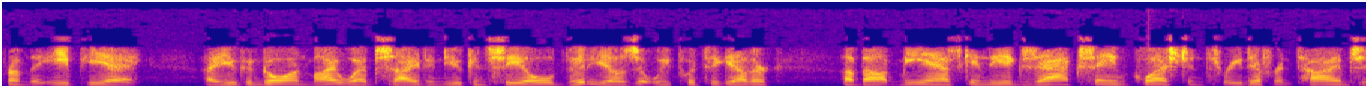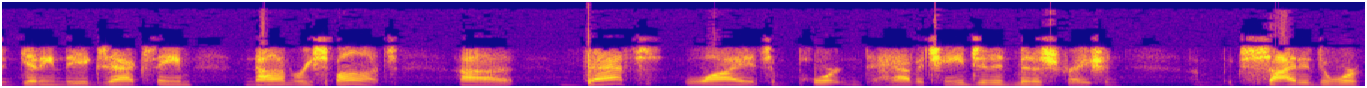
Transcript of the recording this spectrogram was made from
from the EPA. Uh, you can go on my website and you can see old videos that we put together about me asking the exact same question three different times and getting the exact same non-response. Uh, that's why it's important to have a change in administration. I'm excited to work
